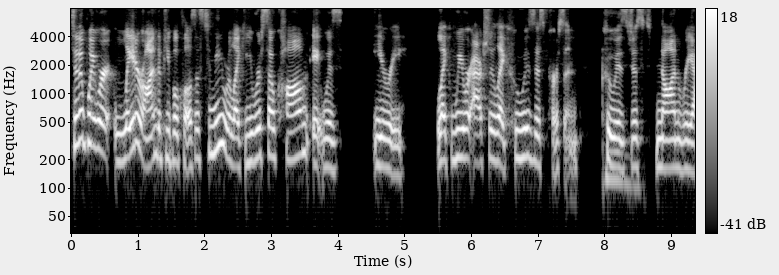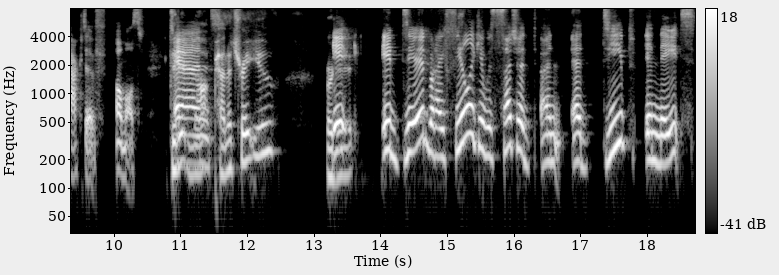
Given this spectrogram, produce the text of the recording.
to the point where later on, the people closest to me were like, You were so calm, it was eerie. Like, we were actually like, Who is this person who is mm. just non reactive almost? Did and it not penetrate you? Or did it, it? It did, but I feel like it was such a, an, a deep, innate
